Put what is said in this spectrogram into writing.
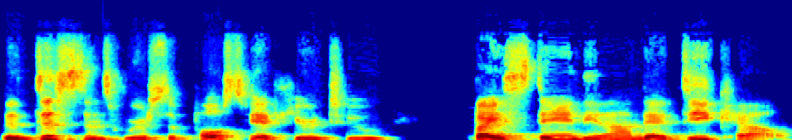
the distance we're supposed to adhere to by standing on that decal?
